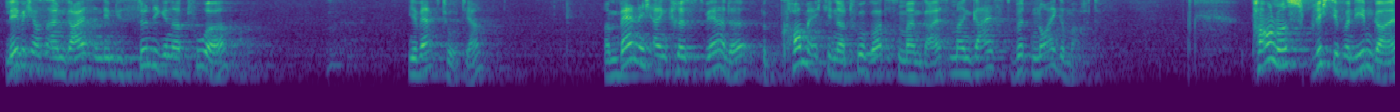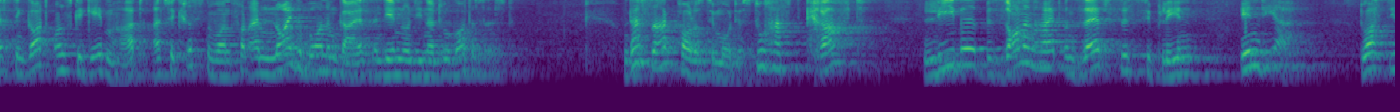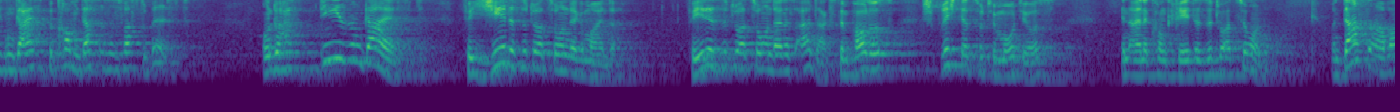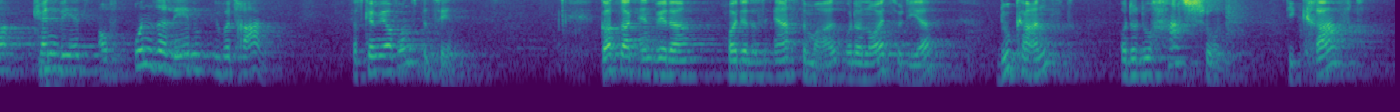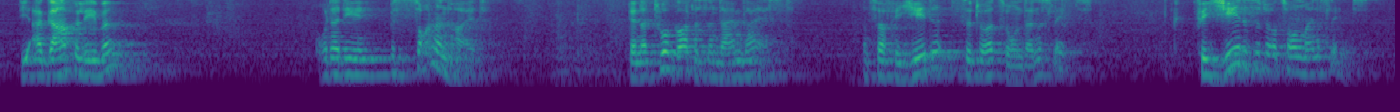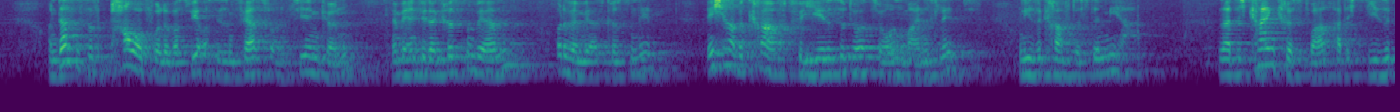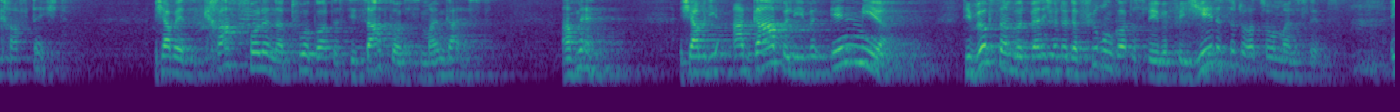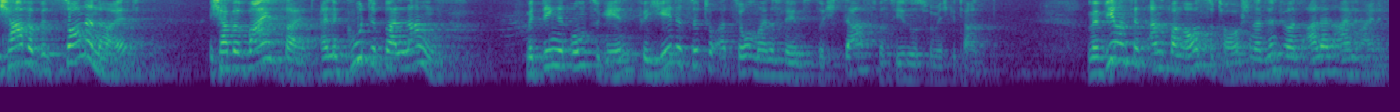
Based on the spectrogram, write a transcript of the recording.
lebe ich aus einem Geist, in dem die sündige Natur ihr Werk tut, ja? Und wenn ich ein Christ werde, bekomme ich die Natur Gottes in meinem Geist und mein Geist wird neu gemacht. Paulus spricht hier von dem Geist, den Gott uns gegeben hat, als wir Christen wurden, von einem neugeborenen Geist, in dem nun die Natur Gottes ist. Und das sagt Paulus Timotheus. Du hast Kraft, Liebe, Besonnenheit und Selbstdisziplin in dir. Du hast diesen Geist bekommen, das ist es, was du bist. Und du hast diesen Geist für jede Situation der Gemeinde, für jede Situation deines Alltags. Denn Paulus spricht ja zu Timotheus in eine konkrete Situation. Und das aber können wir jetzt auf unser Leben übertragen. Das können wir auf uns beziehen. Gott sagt entweder heute das erste Mal oder neu zu dir, du kannst oder du hast schon die Kraft, die Agape-Liebe oder die Besonnenheit der Natur Gottes in deinem Geist. Und zwar für jede Situation deines Lebens. Für jede Situation meines Lebens. Und das ist das Powervolle, was wir aus diesem Vers für uns ziehen können, wenn wir entweder Christen werden oder wenn wir als Christen leben. Ich habe Kraft für jede Situation meines Lebens. Und diese Kraft ist in mir. Und als ich kein Christ war, hatte ich diese Kraft nicht. Ich habe jetzt die kraftvolle Natur Gottes, die Saat Gottes in meinem Geist. Amen. Ich habe die Agape-Liebe in mir, die wirksam wird, wenn ich unter der Führung Gottes lebe, für jede Situation meines Lebens. Ich habe Besonnenheit, ich habe Weisheit, eine gute Balance, mit Dingen umzugehen, für jede Situation meines Lebens, durch das, was Jesus für mich getan hat. Und wenn wir uns jetzt anfangen auszutauschen, dann sind wir uns alle in einem einig.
